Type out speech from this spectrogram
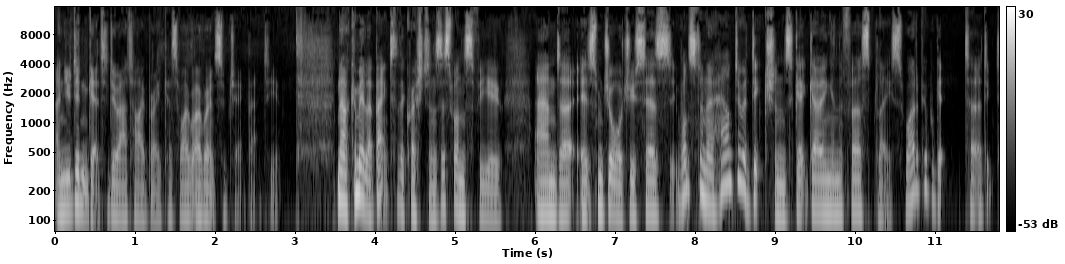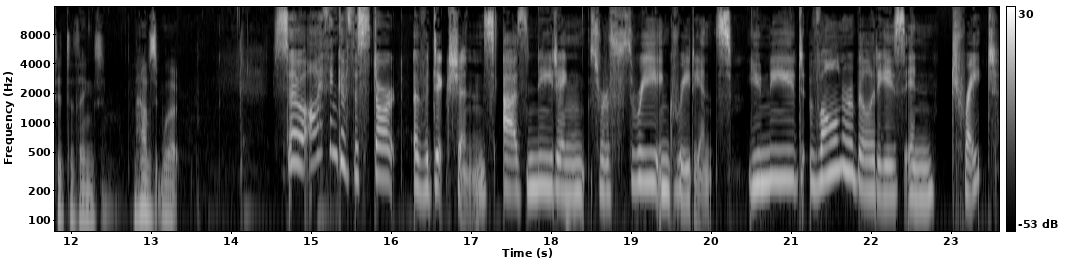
And you didn't get to do our tiebreaker, so I, I won't subject that to you. Now, Camilla, back to the questions. This one's for you. And uh, it's from George, who says, wants to know how do addictions get going in the first place? Why do people get uh, addicted to things? And how does it work? So I think of the start of addictions as needing sort of three ingredients. You need vulnerabilities in trait,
